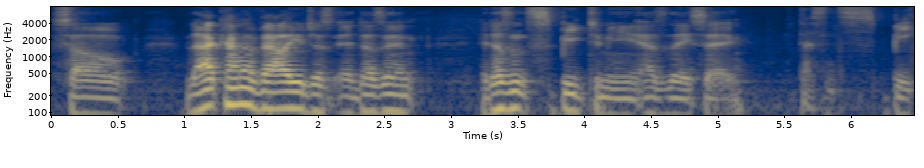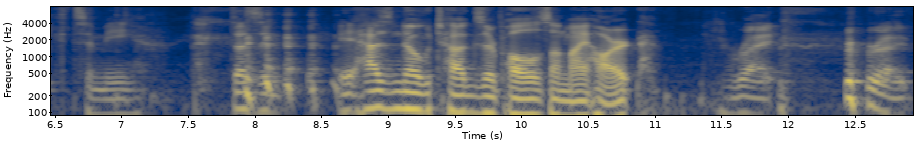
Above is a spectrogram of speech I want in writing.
So that kind of value just it doesn't it doesn't speak to me as they say. Doesn't speak to me. Doesn't it has no tugs or pulls on my heart. Right. right.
